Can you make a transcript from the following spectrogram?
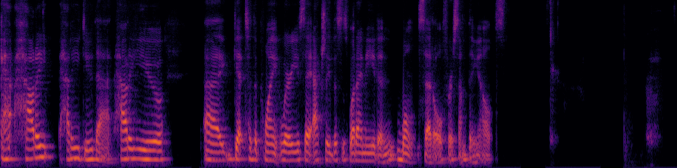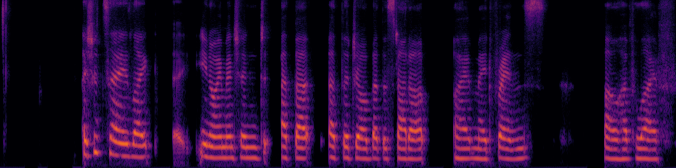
how do you, how do you do that? How do you uh, get to the point where you say actually this is what i need and won't settle for something else i should say like uh, you know i mentioned at that at the job at the startup i made friends I'll have life.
